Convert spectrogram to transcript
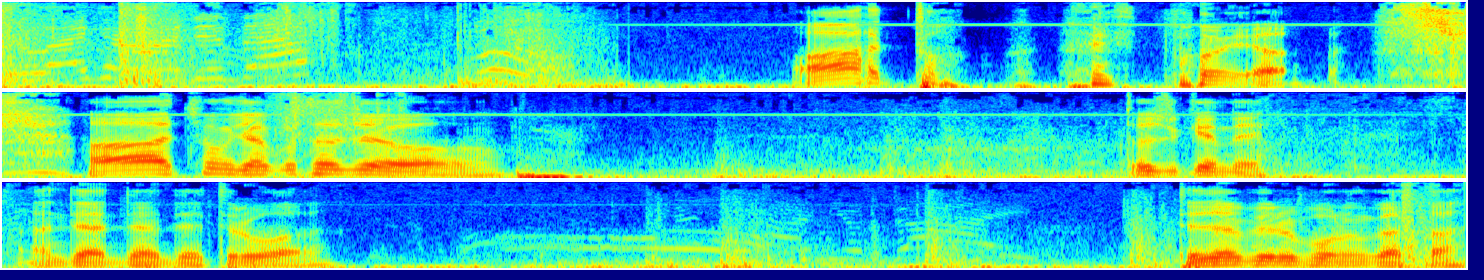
You like how I did that? 아 또 뭐야. 아 총 자꾸 터져요 또 죽겠네. 안 돼 안 돼 안 돼. 들어와. 데자뷰를 보는 것 같다.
